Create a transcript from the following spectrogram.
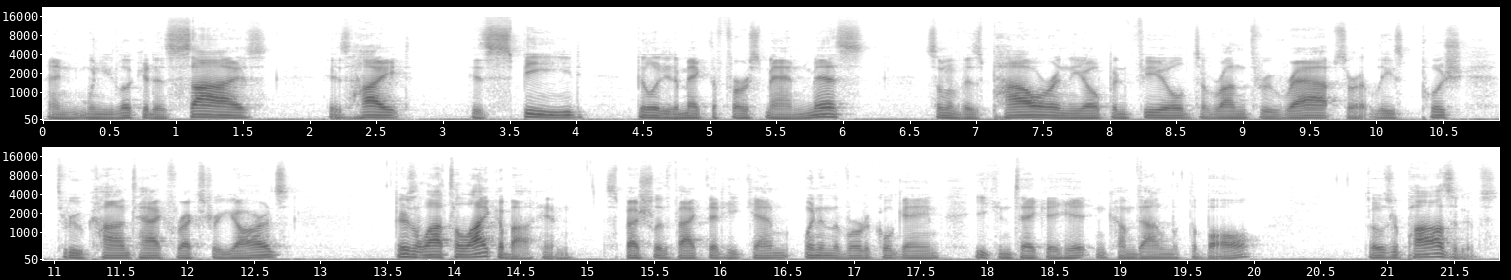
And when you look at his size, his height, his speed, ability to make the first man miss, some of his power in the open field to run through wraps or at least push through contact for extra yards, there's a lot to like about him especially the fact that he can win in the vertical game. He can take a hit and come down with the ball. Those are positives,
